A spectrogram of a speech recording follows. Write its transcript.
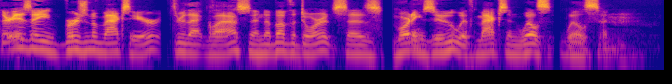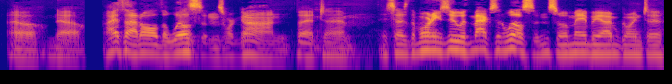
there is a version of Max here through that glass, and above the door it says Morning Zoo with Max and Wilson. Wilson. Oh, no. I thought all the Wilsons were gone, but um, it says the Morning Zoo with Max and Wilson, so maybe I'm going to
